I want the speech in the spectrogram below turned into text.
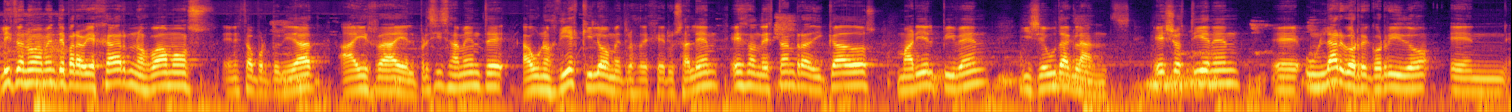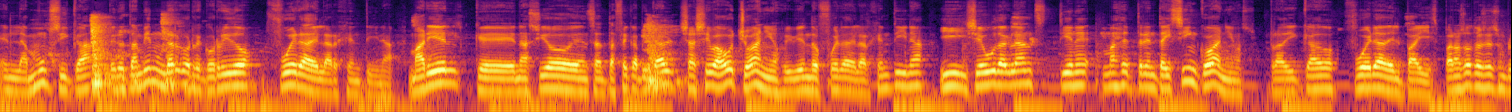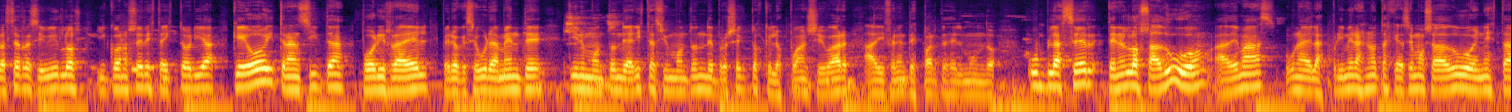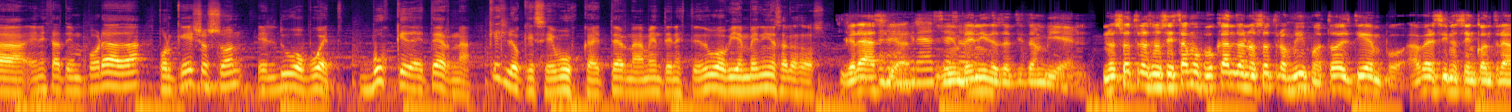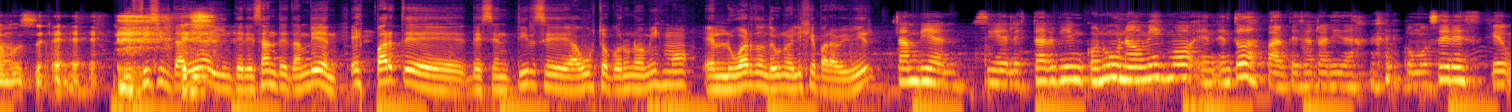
Listo nuevamente para viajar, nos vamos en esta oportunidad a Israel, precisamente a unos 10 kilómetros de Jerusalén, es donde están radicados Mariel Piven y Yehuda Glantz. Ellos tienen eh, un largo recorrido en, en, la música, pero también un largo recorrido fuera de la Argentina. Mariel, que nació en Santa Fe Capital, ya lleva 8 años viviendo fuera de la Argentina y Yehuda Glantz tiene más de 35 años radicado fuera del país. Para nosotros es un placer recibirlos y conocer esta historia que hoy transita por Israel, pero que seguramente tiene un montón de aristas y un montón de proyectos que los puedan llevar a diferentes partes del mundo. Un placer tenerlos a dúo, además, una de las primeras notas que hacemos a dúo en esta, en esta temporada, porque ellos son el dúo Buet, búsqueda eterna. ¿Qué es lo que se busca eternamente en este dúo? Bienvenidos a los dos. Gracias, Gracias bienvenidos a ti también. Nosotros nos estamos buscando a nosotros mismos todo el tiempo, a ver si nos encontramos. Difícil tarea y interesante también. ¿Es parte de, sentirse a gusto con uno mismo el lugar donde uno elige para vivir? También, sí, el estar bien con uno mismo en, todas partes en realidad. Como seres, que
